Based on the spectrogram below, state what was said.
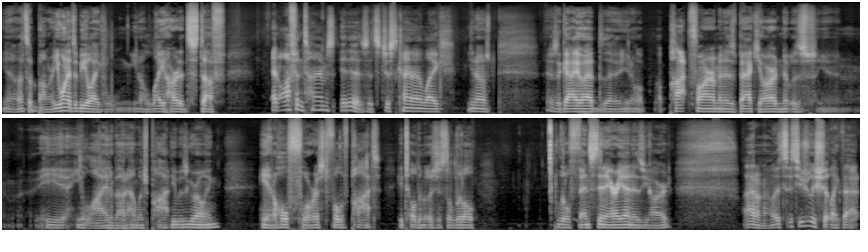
you know that's a bummer. You want it to be like you know lighthearted stuff, and oftentimes it is. It's just kind of like you know. There's a guy who had the you know a, a pot farm in his backyard, and it was you know, he he lied about how much pot he was growing. He had a whole forest full of pot. He told him it was just a little little fenced in area in his yard. I don't know. It's it's usually shit like that.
